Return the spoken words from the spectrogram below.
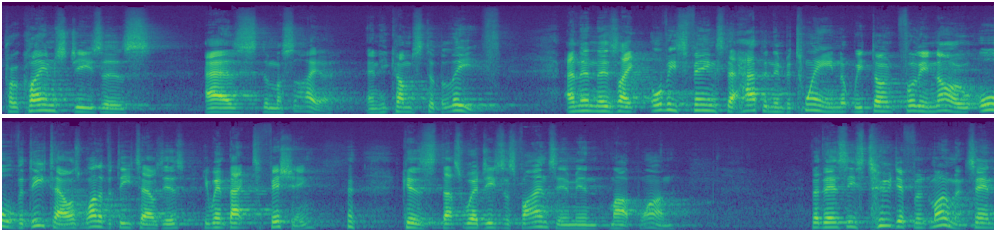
proclaims Jesus as the Messiah and he comes to believe. And then there's like all these things that happen in between that we don't fully know all the details. One of the details is he went back to fishing because that's where Jesus finds him in Mark 1. But there's these two different moments. And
